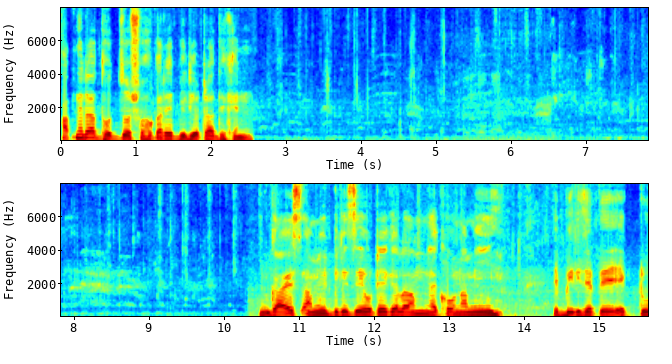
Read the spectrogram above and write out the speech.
আপনারা ধৈর্য সহকারে ভিডিওটা দেখেন। গাইস আমি ব্রিজে উঠে গেলাম। এখন আমি ব্রিজেতে একটু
